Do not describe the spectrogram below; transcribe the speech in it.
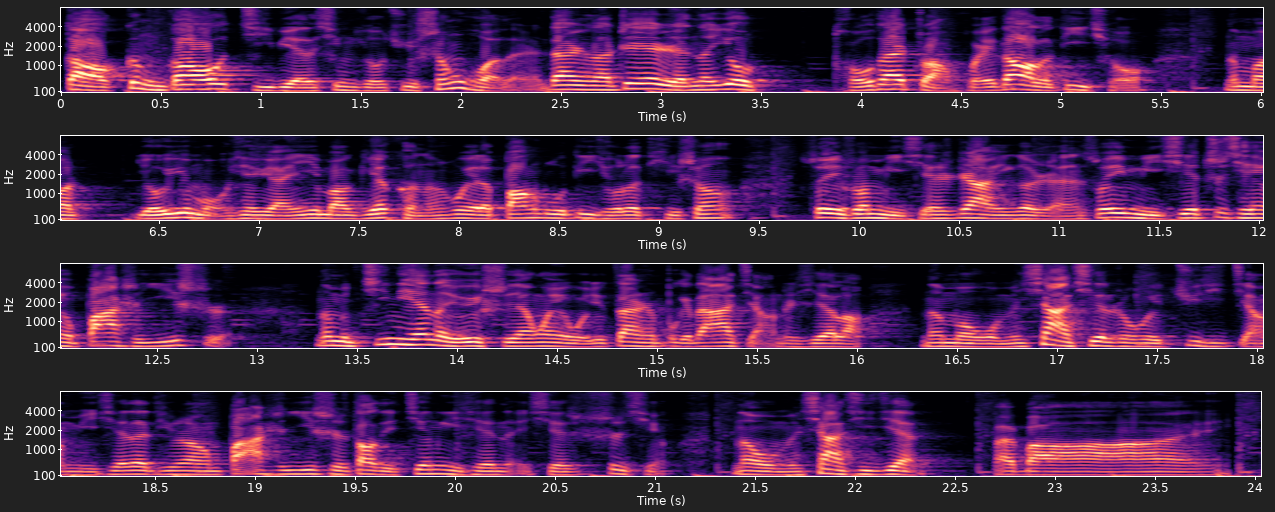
到更高级别的星球去生活的人。但是呢，这些人呢又。投胎转回到了地球，那么由于某些原因吧，也可能是为了帮助地球的提升，所以说米歇是这样一个人。所以米歇之前有八十一世。那么今天呢，由于时间关系，我就暂时不给大家讲这些了。那么我们下期的时候会具体讲米歇在地球上八十一世到底经历一些哪些事情。那我们下期见，拜拜。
